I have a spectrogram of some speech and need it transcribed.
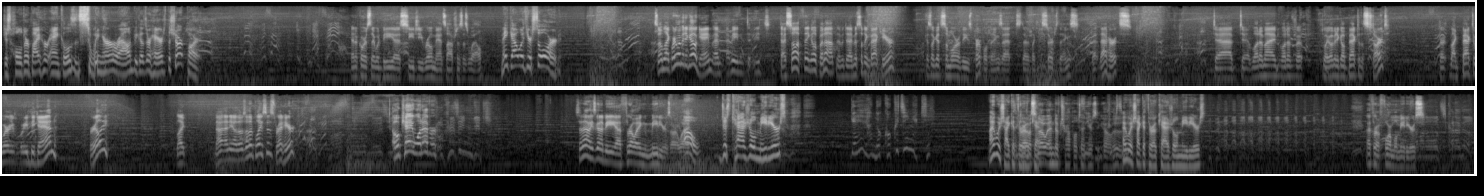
Just hold her by her ankles and swing her around because her hair is the sharp part. And of course, there would be uh, CG romance options as well. Make out with your sword. So I'm like, where do you want me to go, game? I, I mean, I saw a thing open up. Did I miss something back here? Guess I'll get some more of these purple things that they're uh, like the search things. That that hurts. Dab, uh, what am I? What am? Do I want me to go back to the start? Like back to where we began? Really? Like, not any of those other places? Right here? Okay, whatever. So now he's going to be uh, throwing meteors our way. Oh, just casual meteors? I wish I could it throw. Gave no end of trouble ten years ago. I wish I could throw casual meteors. I throw formal meteors.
